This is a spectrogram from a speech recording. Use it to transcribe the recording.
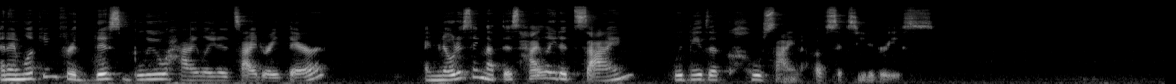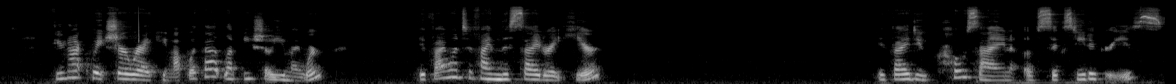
And I'm looking for this blue highlighted side right there. I'm noticing that this highlighted sign would be the cosine of 60 degrees. If you're not quite sure where I came up with that, let me show you my work if I want to find this side right here, if I do cosine of 60 degrees,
